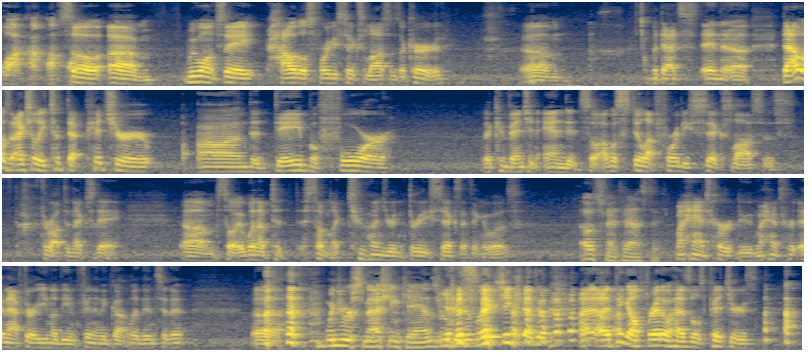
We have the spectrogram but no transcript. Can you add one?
Wow. So um, we won't say how those 46 losses occurred. Um, but that's and uh, that was actually took that picture on the day before the convention ended. So I was still at 46 losses throughout the next day. Um, so it went up to something like 236, I think it was. That was fantastic. My hands hurt, dude. My hands hurt. And after you know the Infinity Gauntlet incident, uh, when you were smashing cans Yes, repeatedly. she can do- I, I think Alfredo has those pictures.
